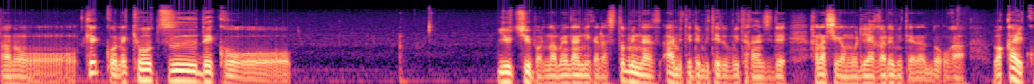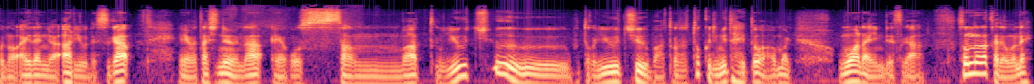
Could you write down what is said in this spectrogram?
あの結構ね共通でこう YouTuber の名前何人か出すとみんなあ見てる見てるみたいな感じで話が盛り上がるみたいなのが若い子の間にはあるようですが、えー私のような、えーおっさんは YouTube とか YouTuber とか特に見たいとはあんまり思わないんですがそんな中でもね、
